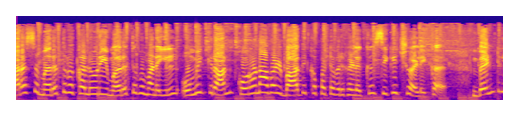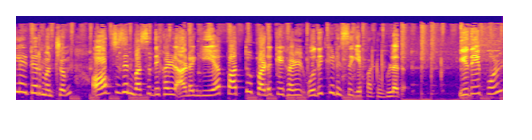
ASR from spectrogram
அரசு மருத்துவக் கல்லூரி மருத்துவமனையில் ஒமிக்ரான் கொரோனாவால் பாதிக்கப்பட்டவர்களுக்கு சிகிச்சை அளிக்க வெண்டிலேட்டர் மற்றும் ஆக்ஸிஜன் வசதிகள் அடங்கிய பத்து படுக்கைகள் ஒதுக்கீடு செய்யப்பட்டுள்ளது. இதேபோல்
